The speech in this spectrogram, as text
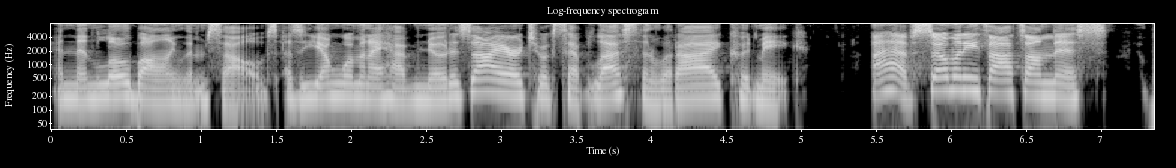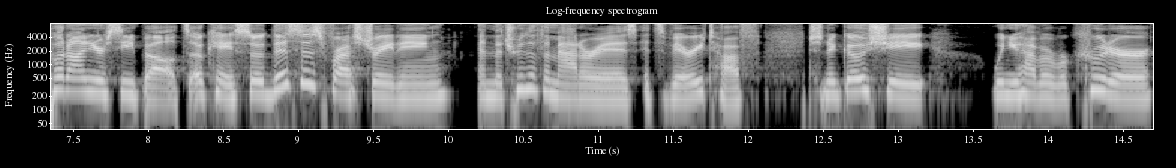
and then lowballing themselves. As a young woman, I have no desire to accept less than what I could make. I have so many thoughts on this put on your seatbelts. Okay, so this is frustrating. And the truth of the matter is, it's very tough to negotiate when you have a recruiter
